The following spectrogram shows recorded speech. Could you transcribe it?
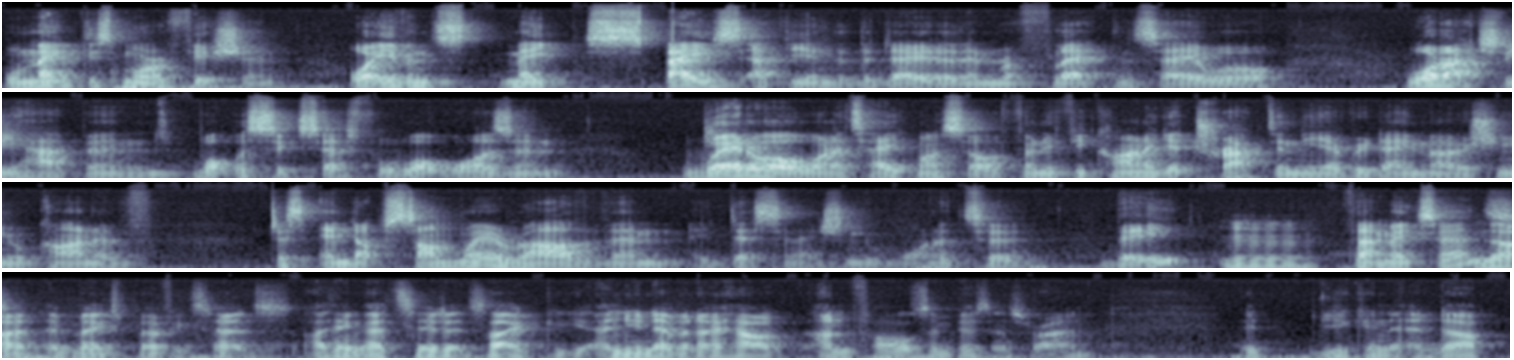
will make this more efficient? Or even make space at the end of the day to then reflect and say, well, what actually happened? What was successful? What wasn't? Where do I want to take myself? And if you kind of get trapped in the everyday motion, you'll kind of just end up somewhere rather than a destination you wanted to be. Mm. If that makes sense? No, it makes perfect sense. I think that's it. It's like, and you never know how it unfolds in business, right? It you can end up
